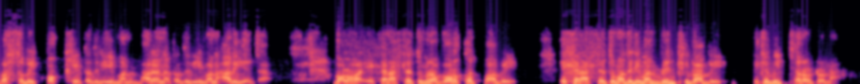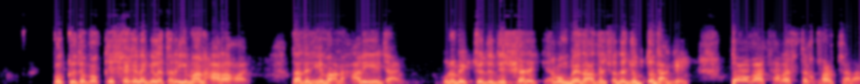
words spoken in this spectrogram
বাস্তবিক পক্ষে তাদের ইমান বাড়ে না, তাদের ইমান হারিয়ে যায়। বলা হয়, এখানে আসলে তোমরা বরকত পাবে। এখানে আসলে তোমাদের ইমান বৃদ্ধি পাবে। এটা মিথ্যা রটনা। প্রকৃত পক্ষে সেখানে গেলে তার ইমান হারা হয়। তাদের ইমান হারিয়ে যায়। কোন ব্যক্তি যদি সেরেক এবং বেদাতের সাথে যুক্ত থাকে তবা ছাড়া ইস্তেকফার ছাড়া,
